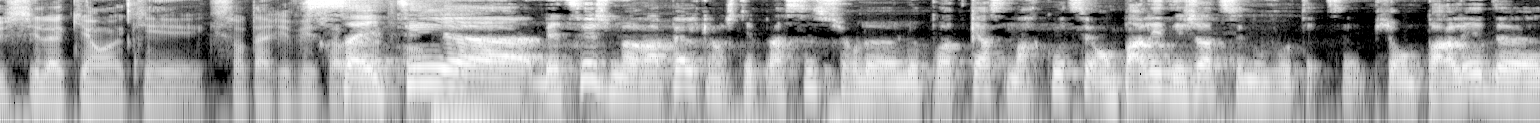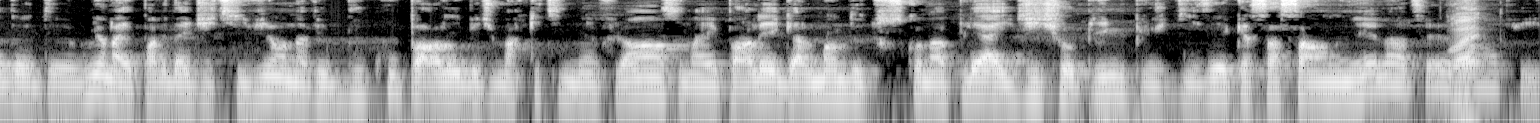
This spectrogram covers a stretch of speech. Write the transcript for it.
aussi là, qui, ont, qui, sont arrivées. Ça a été, euh, ben tu sais, je me rappelle quand j'étais passé sur le, le podcast Marco, tu sais, on parlait déjà de ces nouveautés. Puis on parlait de, de, de, oui, on avait parlé d'IGTV, on avait beaucoup parlé du marketing d'influence, on avait parlé également de tout ce qu'on appelait IG shopping. Puis je disais que ça s'ennuyait là, tu sais. Ouais. puis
